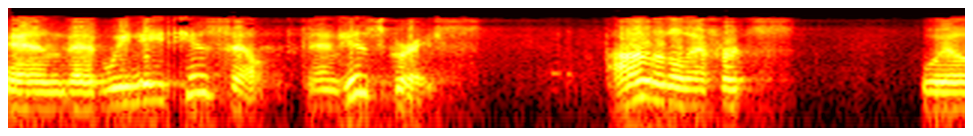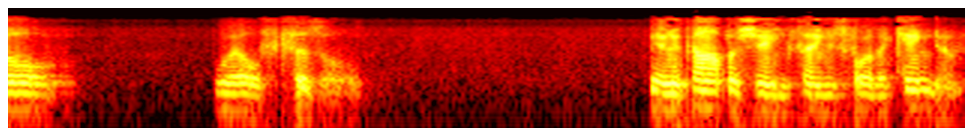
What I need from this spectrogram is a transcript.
and that we need His help and His grace. Our little efforts will will fizzle in accomplishing things for the kingdom.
